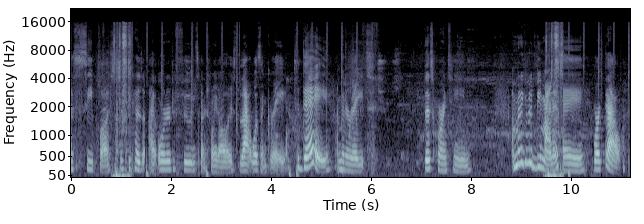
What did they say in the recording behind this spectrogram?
a C plus just because I ordered food and spent twenty dollars. That wasn't great. Today, I'm gonna rate this quarantine I'm gonna give it a B minus. I worked out,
